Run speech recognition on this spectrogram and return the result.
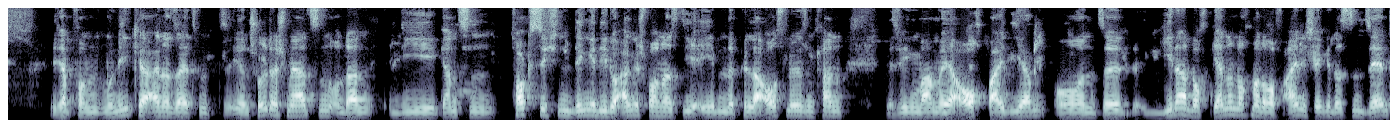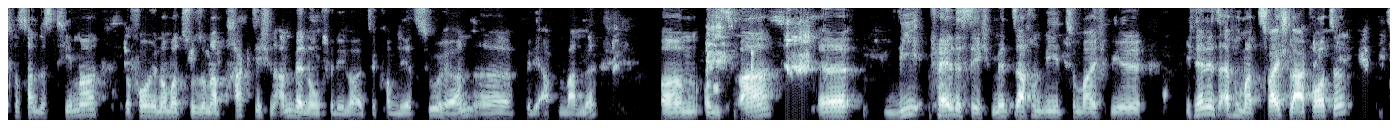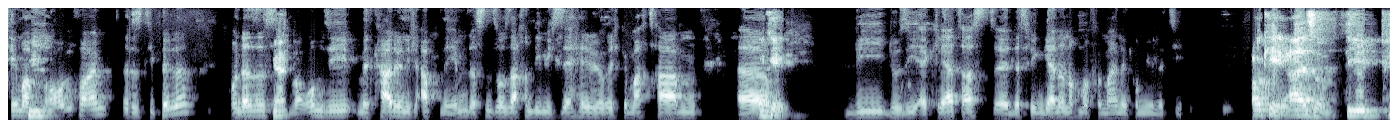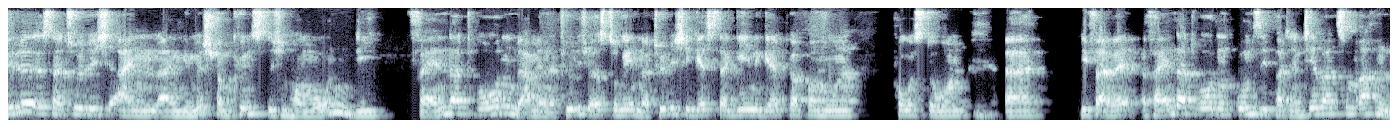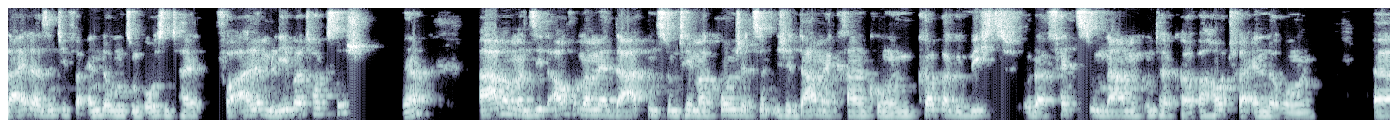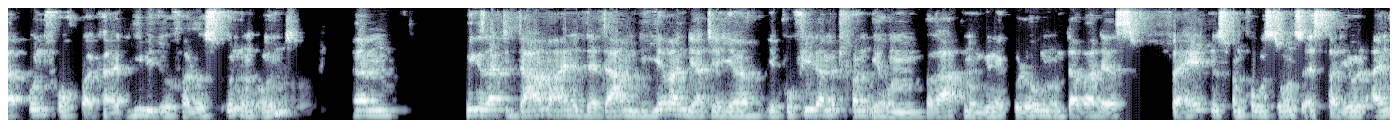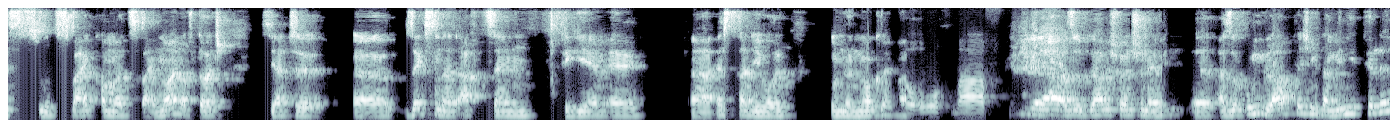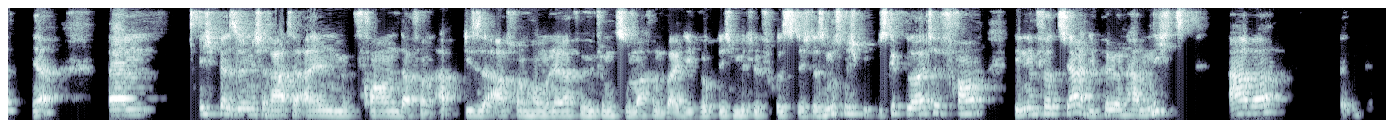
ich habe von Monique einerseits mit ihren Schulterschmerzen und dann die ganzen toxischen Dinge, die du angesprochen hast, die eben eine Pille auslösen kann, Deswegen waren wir ja auch bei dir und äh, geh da doch gerne nochmal drauf ein. Ich denke, das ist ein sehr interessantes Thema, bevor wir nochmal zu so einer praktischen Anwendung für die Leute kommen, die jetzt zuhören, äh, für die Affenbande. Ähm, und zwar, äh, wie verhält es sich mit Sachen wie zum Beispiel, ich nenne jetzt einfach mal zwei Schlagworte, Thema Mhm. Frauen vor allem, das ist die Pille und das ist, Ja. warum sie mit Cardio nicht abnehmen. Das sind so Sachen, die mich sehr hellhörig gemacht haben, ähm, Okay. Wie du sie erklärt hast. Äh, deswegen gerne nochmal für meine Community. Okay, also die Pille ist natürlich ein, ein Gemisch von künstlichen Hormonen, die verändert wurden. Wir haben ja natürliche Östrogen, natürliche Gestagene, Gelbkörperhormone, Progesteron, äh, die ver verändert wurden, um sie patentierbar zu machen. Leider sind die Veränderungen zum großen Teil vor allem lebertoxisch. Ja? Aber man sieht auch immer mehr Daten zum Thema chronisch entzündliche Darmerkrankungen, Körpergewicht oder Fettzunahme im Unterkörper, Hautveränderungen äh, Unfruchtbarkeit, Libidoverlust und und und. Ähm, wie gesagt, die Dame, eine der Damen, die hier waren, die hatte ihr, ihr Profil damit von ihrem beratenden Gynäkologen und da war das Verhältnis von Progesteron zu Estradiol 1 zu 2,29 auf Deutsch. Sie hatte äh, 618 pgml äh, Estradiol und eine 0, So hoch war Genau, also da habe ich vorhin schon erwähnt, äh, also unglaublich mit einer Minipille, ja. Ähm, ich persönlich rate allen Frauen davon ab, diese Art von hormoneller Verhütung zu machen, weil die wirklich mittelfristig, das muss nicht, es gibt Leute, Frauen, die nehmen 40 Jahre die Pille und haben nichts, aber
